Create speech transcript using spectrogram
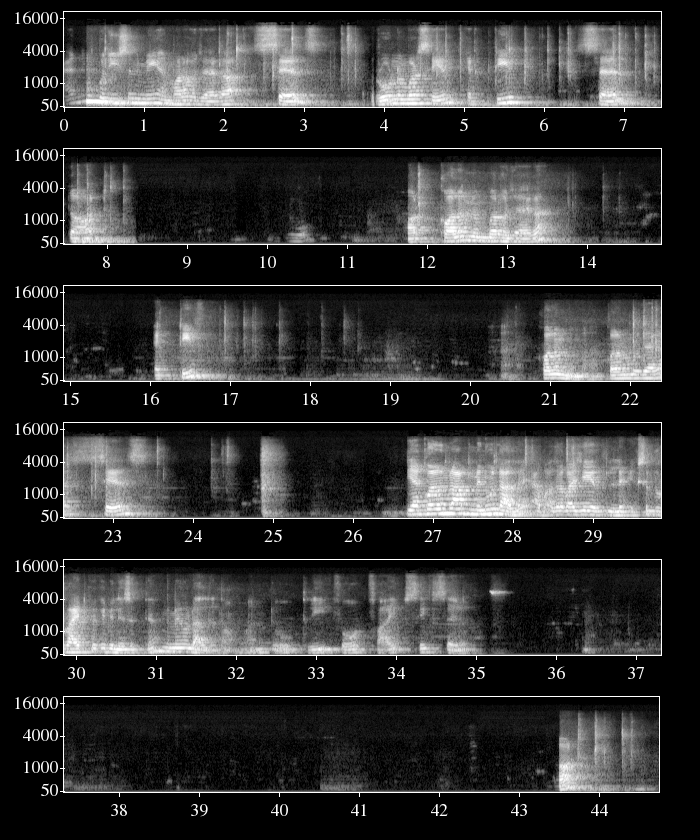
एंडिंग पोजीशन में हमारा हो जाएगा cells row number same active cell dot और कॉलम नंबर हो जाएगा active column number column number हो जाएगा सेल्स या कॉलम नंबर आप मैनुअल डाल दें अब अदरवाइज़ ये एक्शन टू राइट करके भी ले सकते हैं। मैं मैनुअल डाल देता हूँ। One two three four five six seven dot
